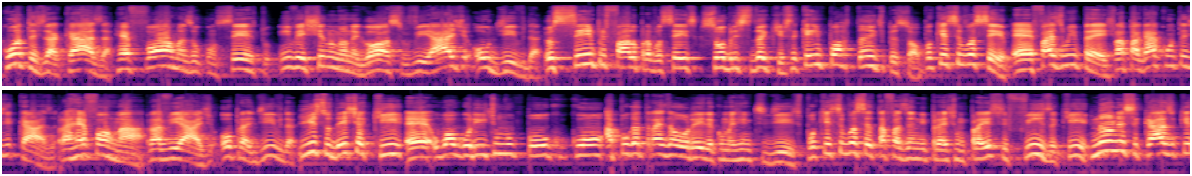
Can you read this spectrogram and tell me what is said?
Contas da casa, reformas ou conserto, investir no meu negócio, viagem ou dívida. Eu sempre falo para vocês sobre isso daqui. Isso aqui é importante, pessoal, porque se você é, faz um empréstimo para pagar contas de casa, para reformar, para viagem ou para dívida, isso deixa aqui é, o algoritmo um pouco com a pulga atrás da orelha, como a gente diz. Porque se você está fazendo empréstimo para esse fins aqui, não nesse caso, que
